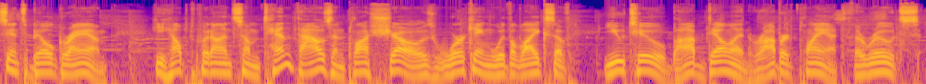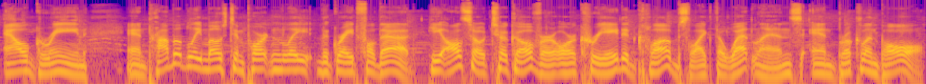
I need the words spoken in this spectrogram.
since Bill Graham. He helped put on some 10,000 plus shows working with the likes of U2, Bob Dylan, Robert Plant, The Roots, Al Green, and probably most importantly, the Grateful Dead. He also took over or created clubs like the Wetlands and Brooklyn Bowl.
